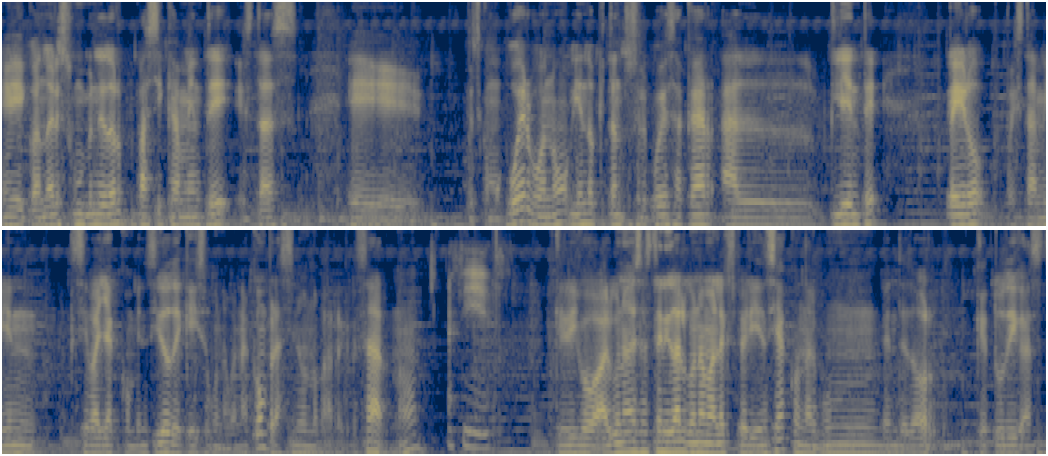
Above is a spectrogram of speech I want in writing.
Eh, cuando eres un vendedor, básicamente estás, eh, pues como cuervo, ¿no? Viendo qué tanto se le puede sacar al cliente, pero pues también se vaya convencido de que hizo una buena compra, si no, no va a regresar, ¿no? Así es. Que digo, ¿alguna vez has tenido alguna mala experiencia con algún vendedor? Que tú digas,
